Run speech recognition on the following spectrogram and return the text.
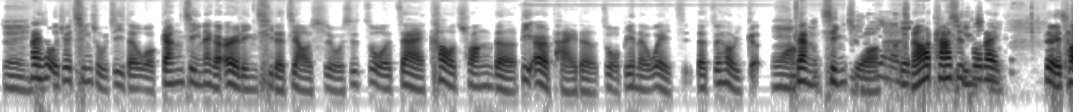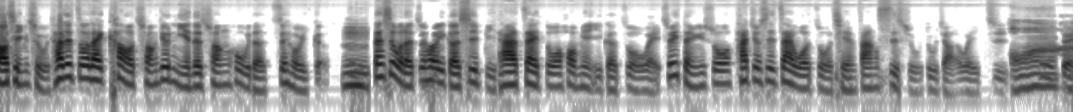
对，但是我却清楚记得我刚进那个二零七的教室，我是坐在靠窗的第二排的左边的位置的最后一个，哇，非常清楚哦。然后他是坐在。对，超清楚，他是坐在靠窗，就粘着窗户的最后一个。嗯，但是我的最后一个是比他再多后面一个座位，所以等于说他就是在我左前方四十五度角的位置。哦、嗯，对。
